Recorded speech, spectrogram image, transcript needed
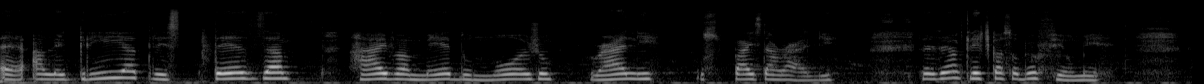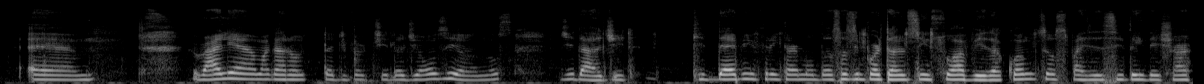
É, alegria, tristeza, raiva, medo, nojo, Riley, os pais da Riley. Fazer uma crítica sobre o filme. É, Riley é uma garota divertida de 11 anos de idade que deve enfrentar mudanças importantes em sua vida quando seus pais decidem deixar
